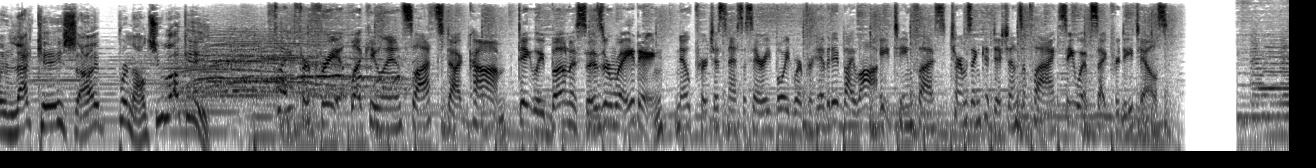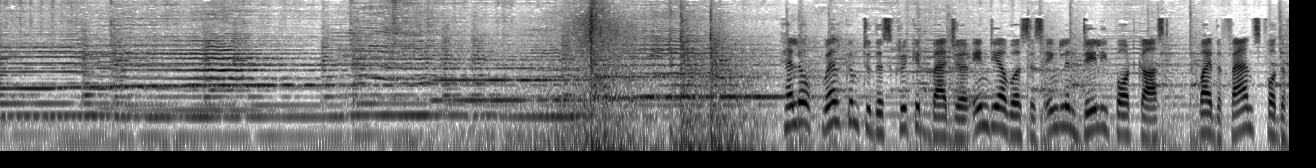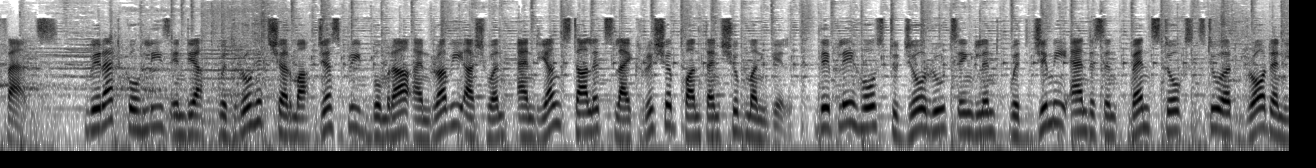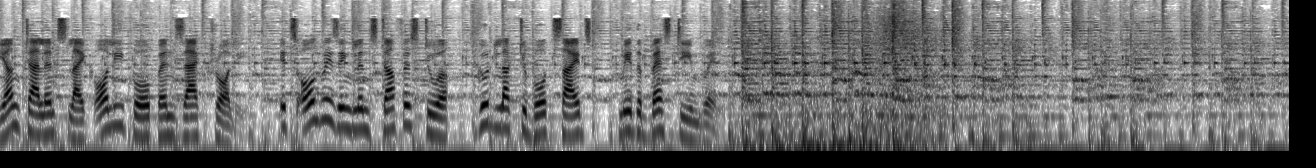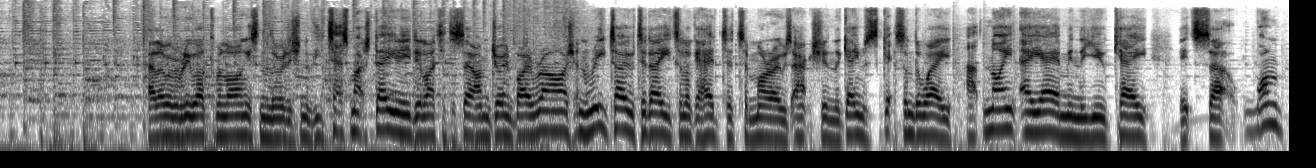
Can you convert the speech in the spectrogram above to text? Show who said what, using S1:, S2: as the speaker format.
S1: In that case, I pronounce you lucky.
S2: Play for free at LuckyLandSlots.com. Daily bonuses are waiting. No purchase necessary. Void where prohibited by law. 18 plus. Terms and conditions apply. See website for details.
S3: Hello, welcome to this Cricket Badger India vs England daily podcast by the fans for the fans. Virat Kohli's India, with Rohit Sharma, Jasprit Bumrah and Ravi Ashwin, and young starlets like Rishabh Pant and Shubman Gill. They play host to Joe Root's England, with Jimmy Anderson, Ben Stokes, Stuart Broad and young talents like Ollie Pope and Zak Crawley. It's always England's toughest tour, good luck to both sides, may the best team win.
S4: Hello, everybody. Welcome along. It's another edition of the Test Match Daily. Delighted to say I'm joined by Raj and Rito today to look ahead to tomorrow's action. The game gets underway at 9 a.m. in the UK. It's uh, 1.30,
